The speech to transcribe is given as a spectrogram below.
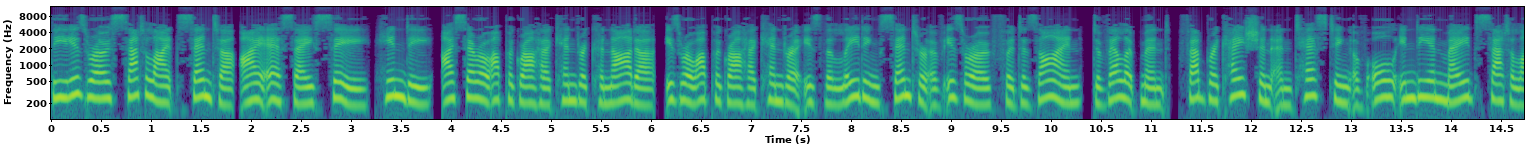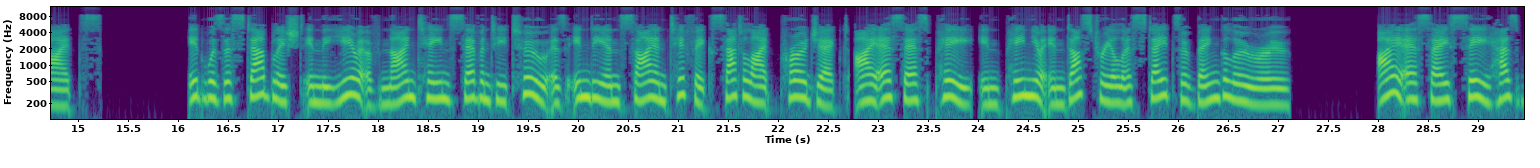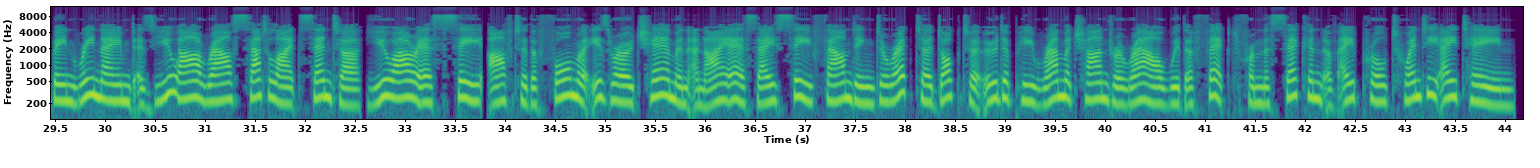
The ISRO Satellite Center ISAC Hindi, ISRO Upagraha Kendra Kannada, ISRO Upagraha Kendra is the leading center of ISRO for design, development, fabrication and testing of all Indian-made satellites. It was established in the year of 1972 as Indian Scientific Satellite Project ISSP in Peenya Industrial Estates of Bengaluru. ISAC has been renamed as U. R. Rao Satellite Center after the former ISRO chairman and ISAC founding director Dr. Udupi Ramachandra Rao with effect from 2 April 2018.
